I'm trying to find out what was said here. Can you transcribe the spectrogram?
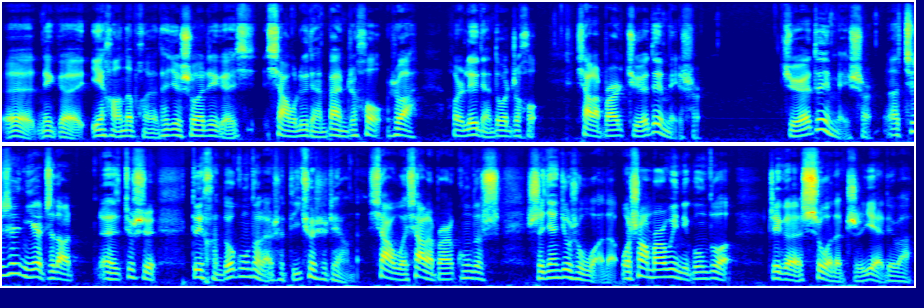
呃那个银行的朋友，他就说这个下午六点半之后是吧？或者六点多之后下了班绝对没事儿，绝对没事儿。呃，其实你也知道，呃，就是对很多工作来说，的确是这样的。下午我下了班，工作时时间就是我的，我上班为你工作，这个是我的职业，对吧？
